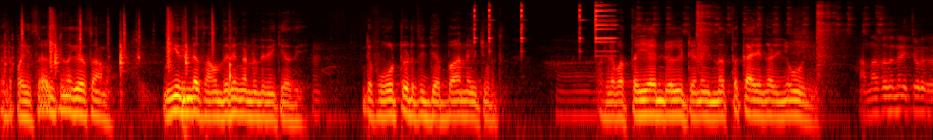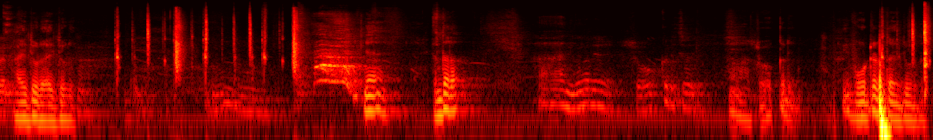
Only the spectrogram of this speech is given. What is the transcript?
നല്ല പൈസ കിട്ടുന്ന കേസാണോ? നീ ഇതിന്റെ സൗന്ദര്യം കണ്ടിരിക്കാതെ എന്റെ ഫോട്ടോ എടുത്ത് ജപ്പാൻ അയച്ചു കൊടുത്തു. നല്ല പത്തയ്യായിരം രൂപ കിട്ടിയാണ് ഇന്നത്തെ കാര്യം കഴിഞ്ഞു പോയില്ലോ അയച്ചു തന്നെ അയച്ചു കൊടുക്കും ഏ എന്താടാ? ആ എന്താ ഷോക്ക് അടിച്ചു ആ ഷോക്കടി ഈ ഫോട്ടോ എടുത്ത് അയച്ചു കൊടുത്തു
